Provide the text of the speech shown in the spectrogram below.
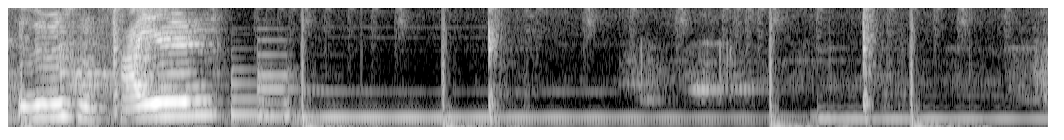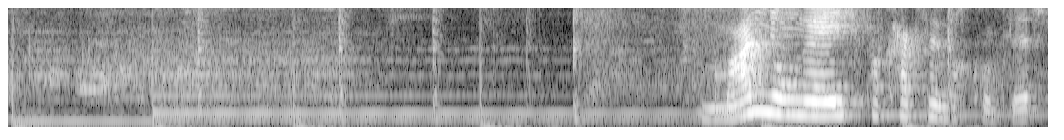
Okay, wir müssen uns heilen. Mann, Junge, ich verkack's einfach komplett.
